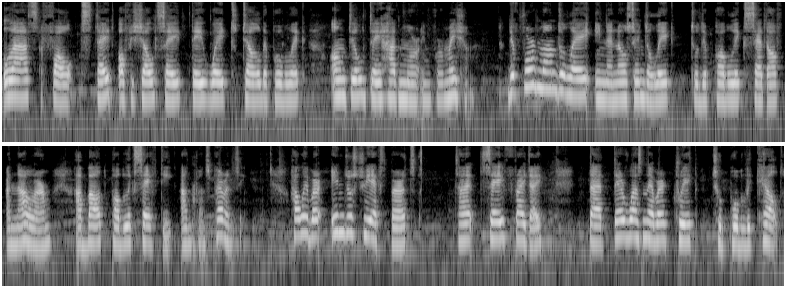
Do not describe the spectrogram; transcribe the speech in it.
last fall state officials said they wait to tell the public until they had more information. The four-month delay in announcing the leak to the public set off an alarm about public safety and transparency. However, industry experts say Friday that there was never threat to public health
